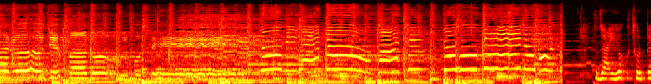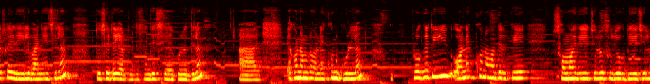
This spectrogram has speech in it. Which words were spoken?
আরও যে পাগল যাই হোক, ছোট্ট একটা রিল বানিয়েছিলাম, তো সেটাই আপনাদের সঙ্গে শেয়ার করে দিলাম। আর এখন আমরা অনেকক্ষণ ঘুরলাম। প্রকৃতি অনেকক্ষণ আমাদেরকে সময় দিয়েছিল, সুযোগ দিয়েছিল,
